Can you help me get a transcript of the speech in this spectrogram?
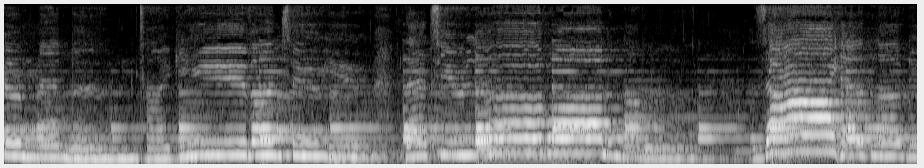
commandment I give unto you that you love one another as I have loved you,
